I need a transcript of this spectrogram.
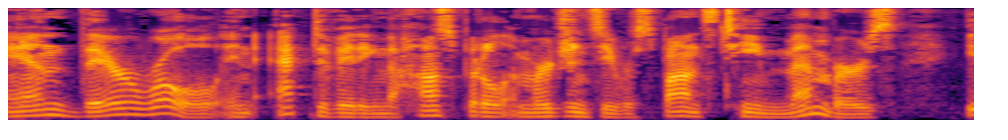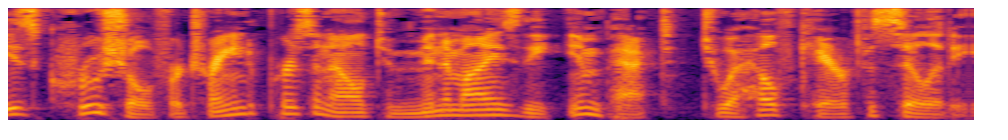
and their role in activating the hospital emergency response team members is crucial for trained personnel to minimize the impact to a healthcare facility.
